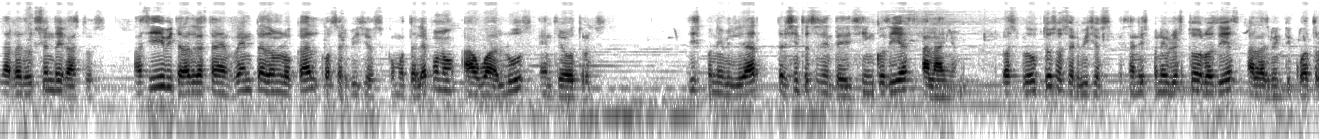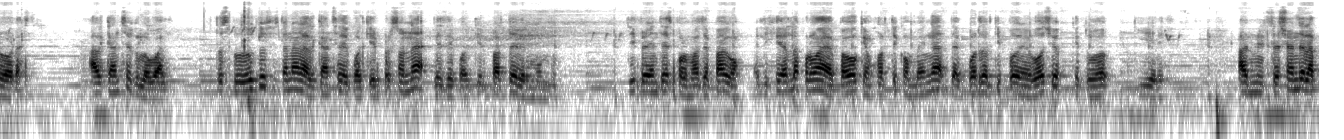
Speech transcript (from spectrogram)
La reducción de gastos. Así evitarás gastar en renta de un local o servicios como teléfono, agua, luz, entre otros. Disponibilidad 365 días al año. Los productos o servicios están disponibles todos los días a las 24 horas. Alcance global. Los productos están al alcance de cualquier persona desde cualquier parte del mundo diferentes formas de pago. Elegirás la forma de pago que mejor te convenga de acuerdo al tipo de negocio que tú quieres. Administración de la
